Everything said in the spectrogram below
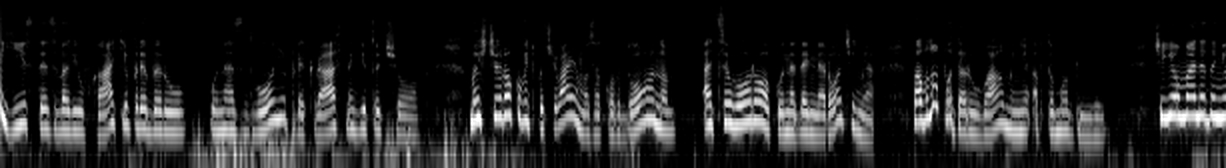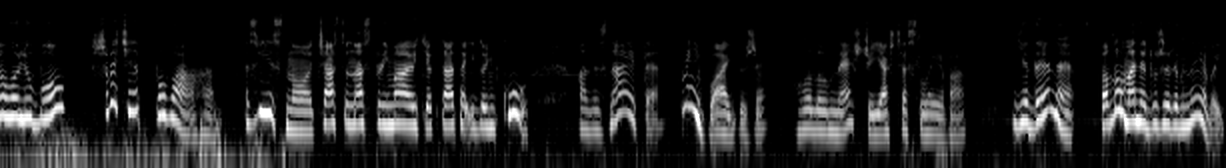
Я їсти зварю в хаті приберу. У нас двоє прекрасних діточок. Ми щороку відпочиваємо за кордоном, а цього року, на день народження, Павло подарував мені автомобіль. Чи є в мене до нього любов? Швидше повага. Звісно, часто нас приймають як тата і доньку, але знаєте, мені байдуже. Головне, що я щаслива. Єдине, Павло в мене дуже ревнивий,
